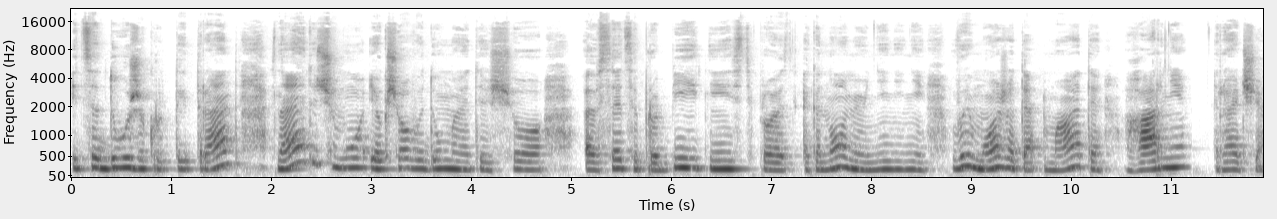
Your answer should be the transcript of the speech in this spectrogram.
І це дуже крутий тренд. Знаєте чому? Якщо ви думаєте, що е, все це про бідність, про економію, ні-ні ні, ви можете мати гарні речі.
